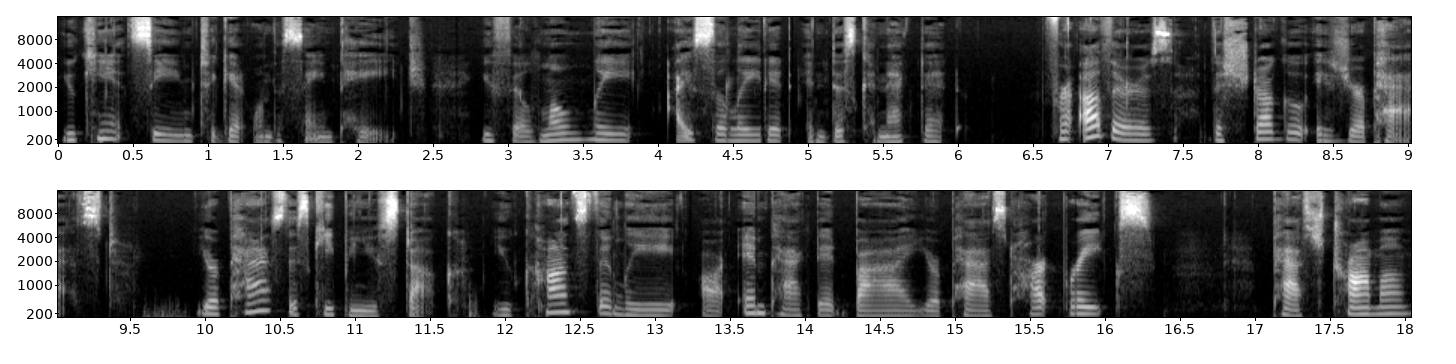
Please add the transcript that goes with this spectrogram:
you can't seem to get on the same page. You feel lonely, isolated, and disconnected. For others, the struggle is your past. Your past is keeping you stuck. You constantly are impacted by your past heartbreaks, past trauma,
